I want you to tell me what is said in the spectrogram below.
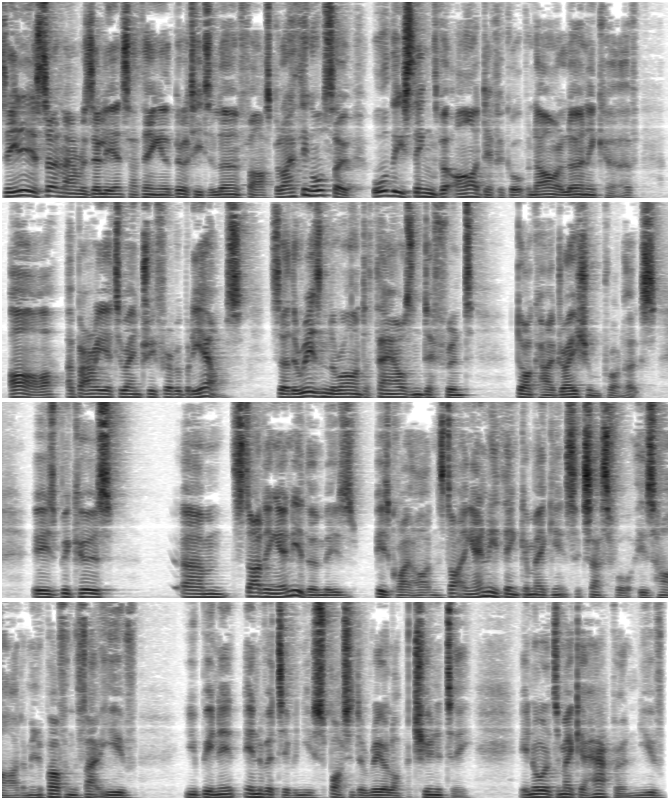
So you need a certain amount of resilience, I think, and ability to learn fast. But I think also all these things that are difficult and are a learning curve are a barrier to entry for everybody else. So the reason there aren't a thousand different dog hydration products is because um, starting any of them is is quite hard, and starting anything and making it successful is hard. I mean, apart from the fact you've you've been innovative and you've spotted a real opportunity, in order to make it happen, you've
